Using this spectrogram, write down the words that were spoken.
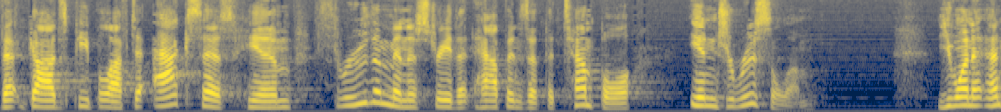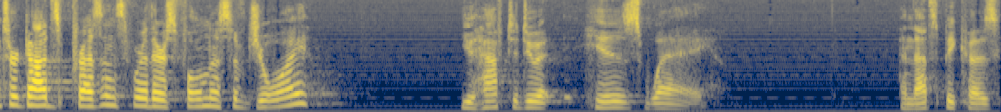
that God's people have to access Him through the ministry that happens at the temple in Jerusalem. You want to enter God's presence where there's fullness of joy? You have to do it His way. And that's because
